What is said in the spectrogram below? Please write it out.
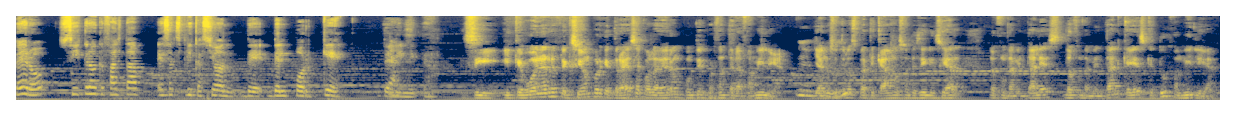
pero sí creo que falta esa explicación de, del porqué del límite. Sí, y qué buena reflexión porque traes a coladera un punto importante, la familia. Ya nosotros platicábamos antes de iniciar lo fundamental, es, lo fundamental que es que tu familia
